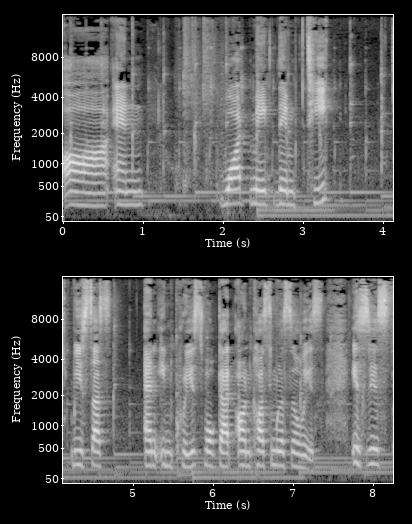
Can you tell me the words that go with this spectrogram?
are and what make them tick with such an increased focus on customer service. It is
